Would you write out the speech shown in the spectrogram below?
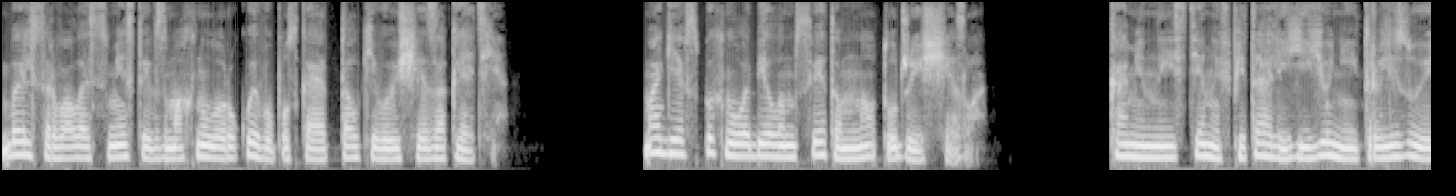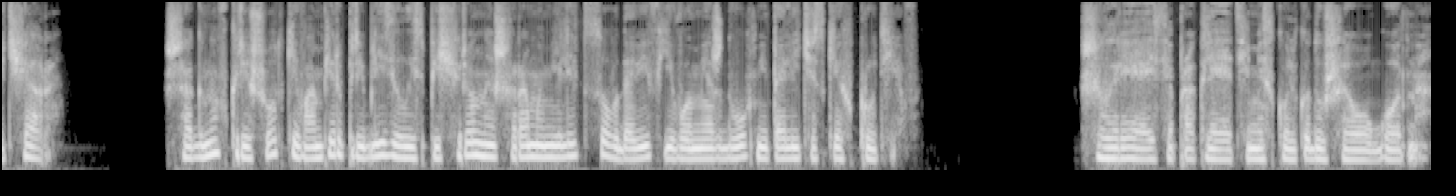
Белль сорвалась с места и взмахнула рукой, выпуская отталкивающее заклятие. Магия вспыхнула белым светом, но тут же исчезла. Каменные стены впитали ее, нейтрализуя чары. Шагнув к решетке, вампир приблизил испещренное шрамами лицо, вдавив его меж двух металлических прутьев. «Швыряйся проклятиями сколько душе угодно.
